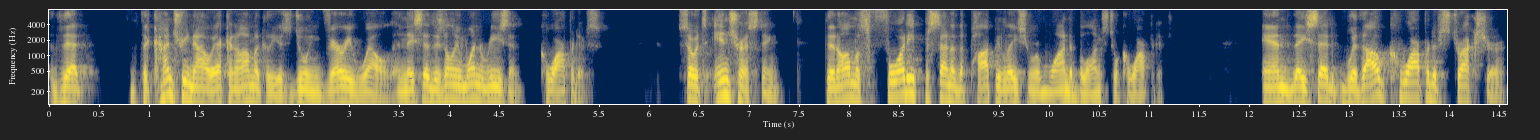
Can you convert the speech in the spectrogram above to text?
that the country now economically is doing very well. And they said there's only one reason cooperatives. So it's interesting that almost 40% of the population of Rwanda belongs to a cooperative. And they said without cooperative structure,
